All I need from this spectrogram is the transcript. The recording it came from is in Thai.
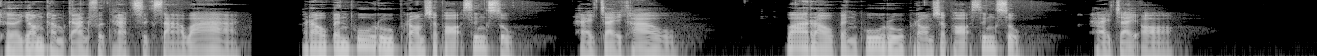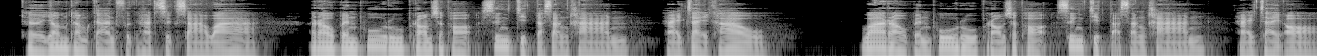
เธอย่อมทำการฝึกหัดศึกษาว่า เราเป็นผู้รู้พร้อมเฉพาะซึ่งสุข หายใจเข้า ว่าเราเป็นผู้รู้พร้อมเฉพาะซึ่งสุข หายใจออก เธอย่อมทำการฝึกหัดศึกษาว่า เราเป็นผู้รู้พร้อมเฉพาะซึ่งจิตตสังขาร หายใจเข้า ว่าเราเป็นผู้รู้พร้อมเฉพาะซึ่งจิตตสังขาร หายใจออก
